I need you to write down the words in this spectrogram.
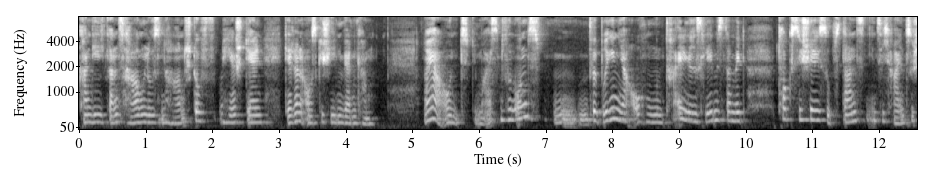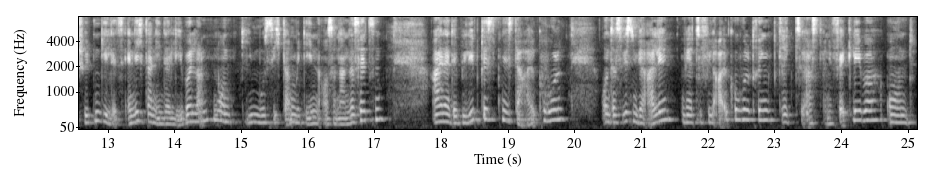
kann die ganz harmlosen Harnstoff herstellen, der dann ausgeschieden werden kann. Naja, und die meisten von uns hm, verbringen ja auch einen Teil ihres Lebens damit, toxische Substanzen in sich reinzuschütten, die letztendlich dann in der Leber landen und die muss sich dann mit denen auseinandersetzen. Einer der beliebtesten ist der Alkohol. Und das wissen wir alle. Wer zu viel Alkohol trinkt, kriegt zuerst eine Fettleber und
